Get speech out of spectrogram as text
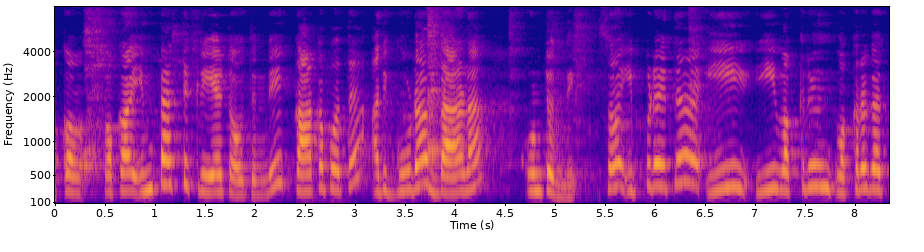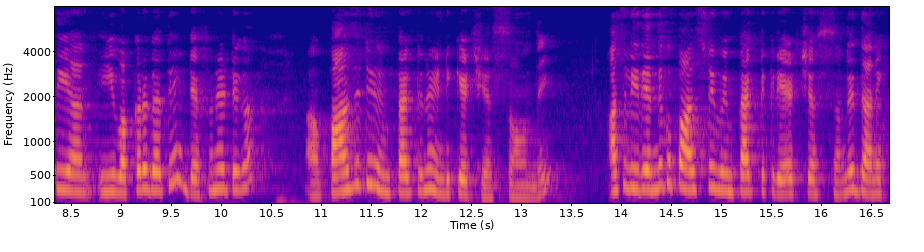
ఒక ఒక ఇంపాక్ట్ క్రియేట్ అవుతుంది. కాకపోతే అది కూడా బేడ ఉంటుంది. సో ఇప్పుడైతే ఈ ఈ వక్ర వక్రగతి ఈ వక్రగతి డెఫినెట్గా పాజిటివ్ ఇంపాక్ట్ని ఇండికేట్ చేస్తూ ఉంది అసలు ఇది ఎందుకు పాజిటివ్ ఇంపాక్ట్ క్రియేట్ చేస్తుంది? దానికి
